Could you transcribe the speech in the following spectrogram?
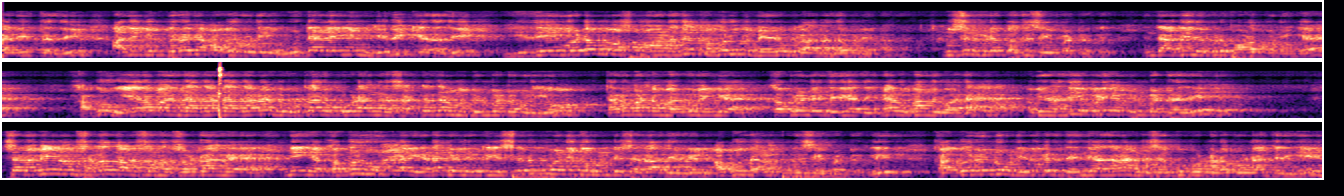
கரித்தது அதுக்கு பிறகு அவருடைய உடலையும் எரிக்கிறது இதை விட மோசமானது கபருக்கு மேல உட்கார்றது அப்படின்னாங்க முஸ்லிம்ல பதிவு செய்யப்பட்டிருக்கு. இந்த அதீத எப்படி ஃபாலோ பண்ணீங்க? கபர் உயரமா இருந்தா தானே அங்க சட்டத்தை நம்ம பின்பற்ற முடியும். தரமட்டமாக இருக்கும் வைங்க. கபருண்டே தெரியாது. மேல உட்காந்துருவாரு அப்படின்னு அது எப்படிங்க பின்பற்றுறது சார் நவீனம் நாம் சலதாசனம் சொல்றாங்க நீங்க கபர் உள்ள இடங்களுக்கு செருப்பு அணிந்து கொண்டு செல்லாதீர்கள். அபுதால பதிவு செய்யப்பட்டிருக்கு. கபருன்னு ஒன்று இருக்கிறது தெரிஞ்சாதானே அங்க செருப்பு போட்டு நடக்கணும்னா தெரியும்.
